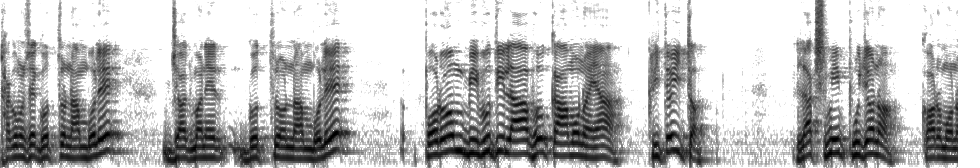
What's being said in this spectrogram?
ঠাকুরমশাই গোত্র নাম বলে, যজমানের গোত্র নাম বলে, পরম বিভূতি লাভ কামনয়া কৃতই তৎ লক্ষ্মী পূজন কর্মণ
